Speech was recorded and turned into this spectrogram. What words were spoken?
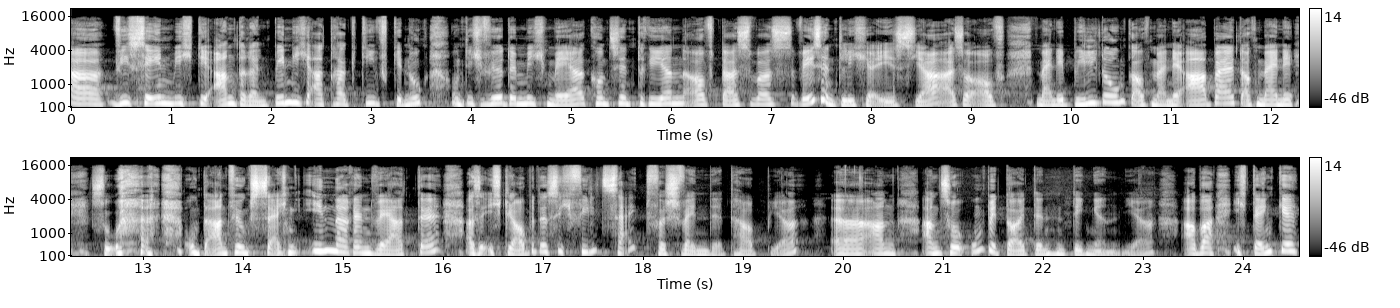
äh, wie sehen mich die anderen? Bin ich attraktiv genug? Und ich würde mich mehr konzentrieren auf das, was wesentlicher ist. Ja, also auf meine Bildung, auf meine Arbeit, auf meine so unter Anführungszeichen inneren Werte. Also ich glaube, dass ich viel Zeit verschwendet habe, ja. Äh, an, an so unbedeutenden Dingen, ja. Aber ich denke,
